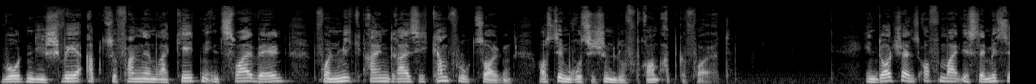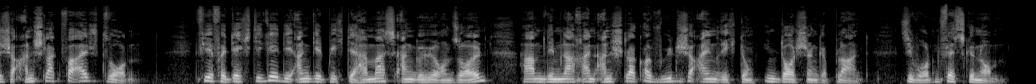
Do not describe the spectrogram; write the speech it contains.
wurden die schwer abzufangenden Raketen in zwei Wellen von MiG-31 Kampfflugzeugen aus dem russischen Luftraum abgefeuert. In Deutschland ist offenbar ein islamistischer Anschlag vereitelt worden. Vier Verdächtige, die angeblich der Hamas angehören sollen, haben demnach einen Anschlag auf jüdische Einrichtungen in Deutschland geplant. Sie wurden festgenommen.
